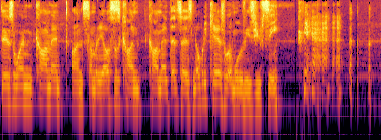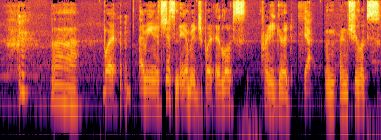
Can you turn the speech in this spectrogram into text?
There's one comment on somebody else's con- comment that says nobody cares what movies you've seen. Ah, but I mean, it's just an image, but it looks pretty good, yeah. and, and she looks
